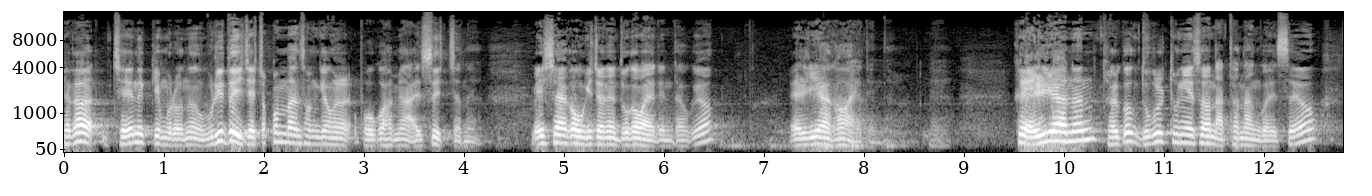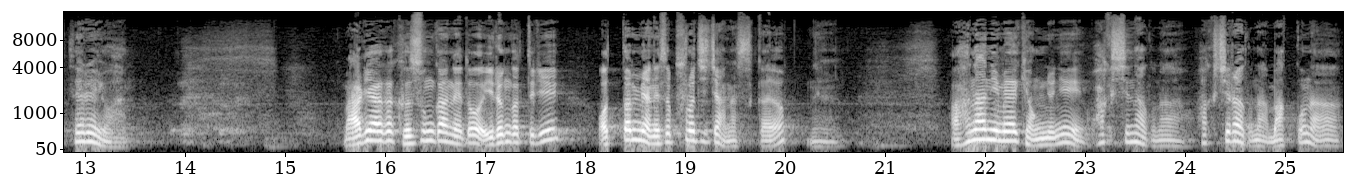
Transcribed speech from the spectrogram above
제가 제 느낌으로는 우리도 이제 조금만 성경을 보고 하면 알 수 있잖아요. 메시아가 오기 전에 누가 와야 된다고요? 엘리야가 와야 된다. 네. 그 엘리야는 결국 누굴 통해서 나타난 거였어요? 세례 요한. 마리아가 그 순간에도 이런 것들이 어떤 면에서 풀어지지 않았을까요? 네. 아, 하나님의 경륜이 확신하구나, 확실하구나, 맞구나,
